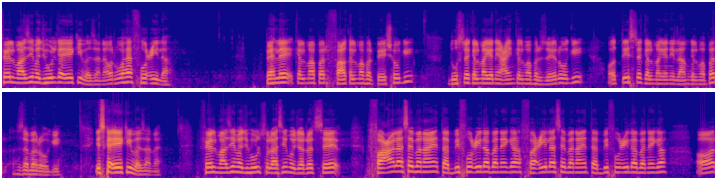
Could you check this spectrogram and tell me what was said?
فعل ماضی مجھول کا ایک ہی وزن ہے اور وہ ہے فعیلا پہلے کلمہ پر فا کلمہ پر پیش ہوگی، دوسرے کلمہ یعنی آئین کلمہ پر زیر ہوگی، اور تیسرے کلمہ یعنی لام کلمہ پر زبر ہوگی۔ اس کا ایک ہی وزن ہے۔ فعل ماضی مجہول سلاسی مجرد سے فعالہ سے بنائیں تب بھی فعیلہ بنے گا فعیلہ سے بنائیں تب بھی فعیلہ بنے گا، اور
